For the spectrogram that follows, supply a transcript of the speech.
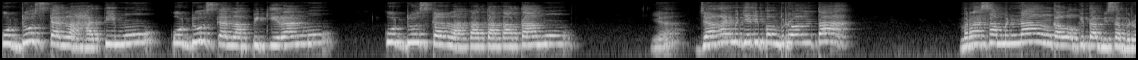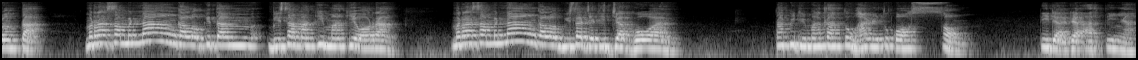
Kuduskanlah hatimu, kuduskanlah pikiranmu, kuduskanlah kata-katamu. Ya, jangan menjadi pemberontak. Merasa menang kalau kita bisa berontak. Merasa menang kalau kita bisa maki-maki orang merasa menang kalau bisa jadi jagoan. Tapi di mata Tuhan itu kosong. Tidak ada artinya.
